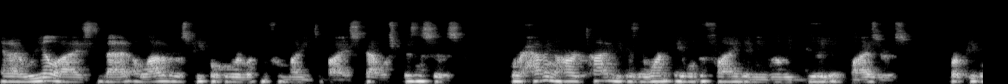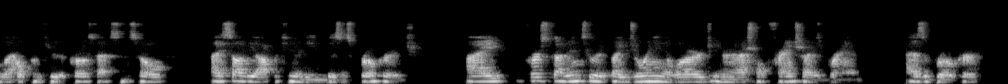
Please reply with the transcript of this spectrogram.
And I realized that a lot of those people who were looking for money to buy established businesses were having a hard time because they weren't able to find any really good advisors or people to help them through the process. And so I saw the opportunity in business brokerage. I first got into it by joining a large international franchise brand as a broker.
